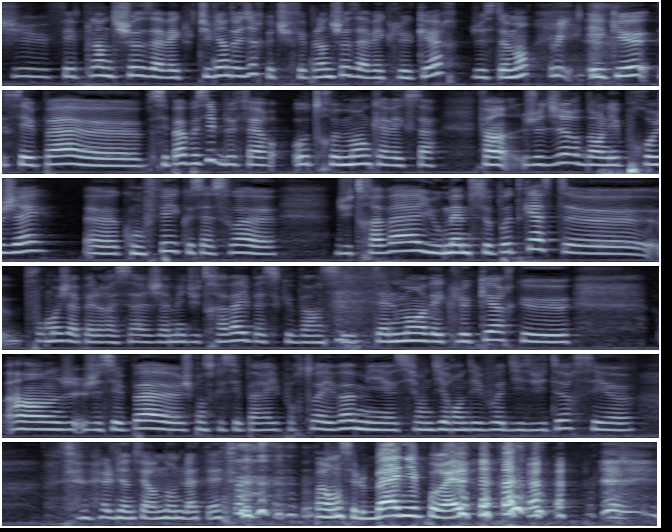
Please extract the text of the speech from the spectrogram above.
Tu fais plein de choses avec. Tu viens de dire que tu fais plein de choses avec le cœur, justement, Oui. et que c'est pas euh, c'est pas possible de faire autrement qu'avec ça. Enfin, je veux dire, dans les projets euh, qu'on fait, que ça soit euh, du travail ou même ce podcast, euh, pour moi, j'appellerais ça jamais du travail parce que ben c'est tellement avec le cœur que. ben, je, je sais pas, je pense que c'est pareil pour toi, Eva, mais si on dit rendez-vous à 18h, c'est. Elle vient de faire non de la tête. Apparemment, c'est le bagne pour elle.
